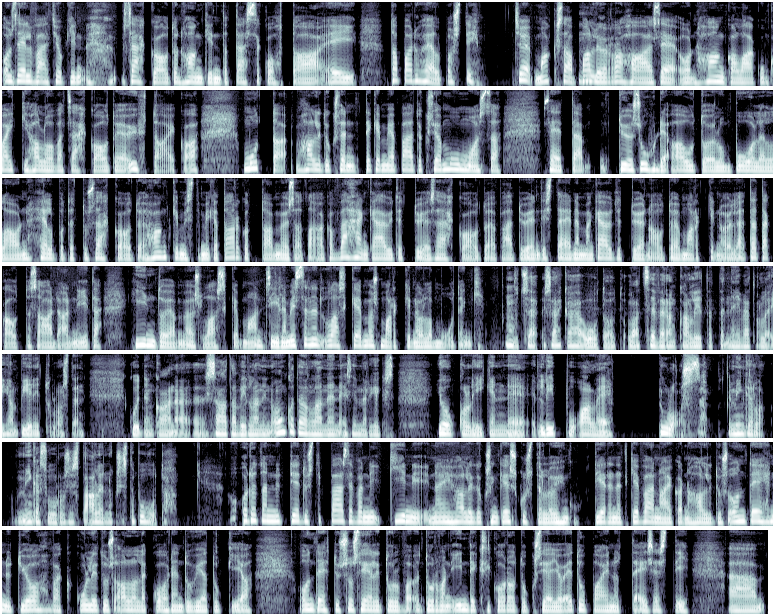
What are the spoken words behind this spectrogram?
On selvää, että jokin sähköauton hankinta tässä kohtaa ei tapahdu helposti se maksaa paljon mm. rahaa, se on hankalaa, kun kaikki haluavat sähköautoja yhtä aikaa. Mutta hallituksen tekemiä päätöksiä on muun muassa se, että työsuhdeautoilun puolella on helpotettu sähköautojen hankkimista, mikä tarkoittaa myös, että aika vähän käytettyjä sähköautoja päätyy entistä enemmän käytettyjen autojen markkinoille. Ja tätä kautta saadaan niitä hintoja myös laskemaan, siinä missä ne laskee myös markkinoilla muutenkin. Mutta sähköautot ovat sen verran kalliita, että ne eivät ole ihan pienitulosten kuitenkaan äh, saatavilla. Niin onko tällainen esimerkiksi joukkoliikennelippuale tulossa ja minkä, minkä suuruisista alennuksista puhutaan? Odotan nyt tietysti pääseväni kiinni näihin hallituksen keskusteluihin, kun tiedän, että kevään aikana hallitus on tehnyt jo vaikka kuljetusalalle kohdentuvia tukia. On tehty sosiaaliturvan indeksikorotuksia jo etupainotteisesti.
